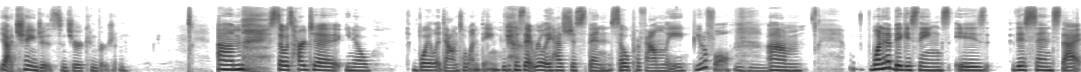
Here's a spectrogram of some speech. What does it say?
yeah, changes since your conversion? um so it's hard to you know boil it down to one thing because it really has just been so profoundly beautiful um one of the biggest things is this sense that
